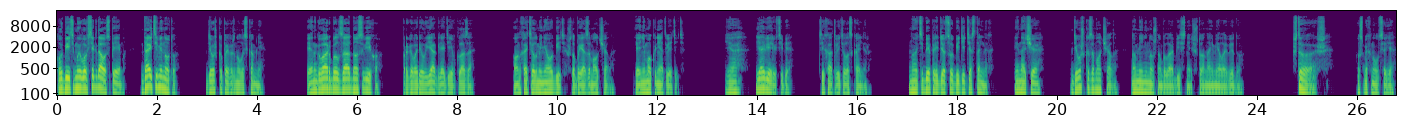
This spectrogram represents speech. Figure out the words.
«Убить мы его всегда успеем. Дайте минуту!» Девушка повернулась ко мне. «Ингвар был заодно с Вихо», — проговорил я, глядя ей в глаза. Он хотел меня убить, чтобы я замолчала. Я не мог не ответить. «Я... я верю тебе», — тихо ответила Скайлер. «Но тебе придется убедить остальных. Иначе...» Девушка замолчала, но мне не нужно было объяснять, что она имела в виду. «Что ж...» — усмехнулся я.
